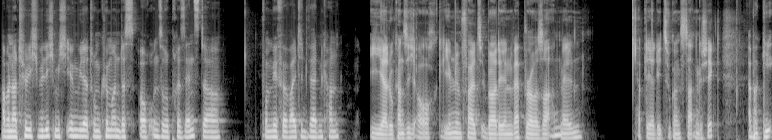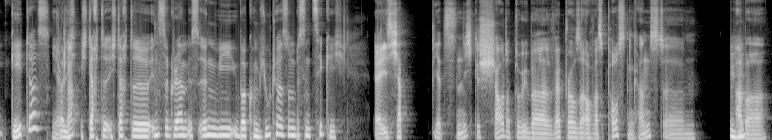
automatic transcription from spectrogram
Aber natürlich will ich mich irgendwie darum kümmern, dass auch unsere Präsenz da von mir verwaltet werden kann. Ja, du kannst dich auch gegebenenfalls über den Webbrowser anmelden. Ich habe dir ja die Zugangsdaten geschickt. Aber ge geht das? Ja, Weil klar. Ich, ich dachte, ich dachte, Instagram ist irgendwie über Computer so ein bisschen zickig. Äh, ich habe jetzt nicht geschaut, ob du über Webbrowser auch was posten kannst. Ähm, Mhm. Aber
